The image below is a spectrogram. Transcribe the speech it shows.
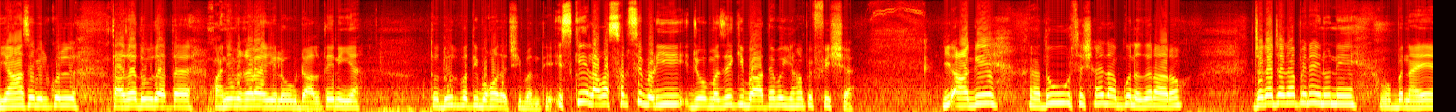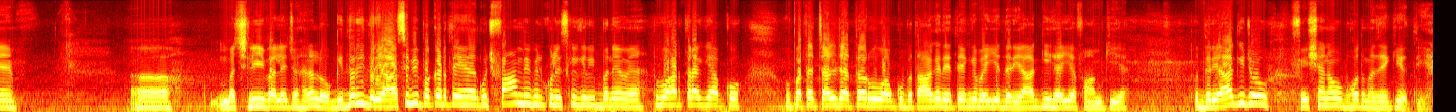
यहाँ से बिल्कुल ताज़ा दूध आता है। पानी वगैरह ये लोग डालते नहीं है तो दूध पत्ती बहुत अच्छी बनती है। इसके अलावा सबसे बड़ी जो मज़े की बात है, वो यहाँ पर फ़िश है। ये आगे दूर से शायद आपको नज़र आ रहा हो। जगह जगह पे ना इन्होंने वो बनाए हैं मछली वाले जो है ना लोग, इधर ही दरिया से भी पकड़ते हैं, कुछ फार्म भी बिल्कुल इसके करीब बने हुए हैं। तो वो हर तरह की आपको, वो पता चल जाता है और वो आपको बता के देते हैं कि भाई ये दरिया की है या फार्म की है। तो दरिया की जो फ़िश है ना, वो बहुत मज़े की होती है।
